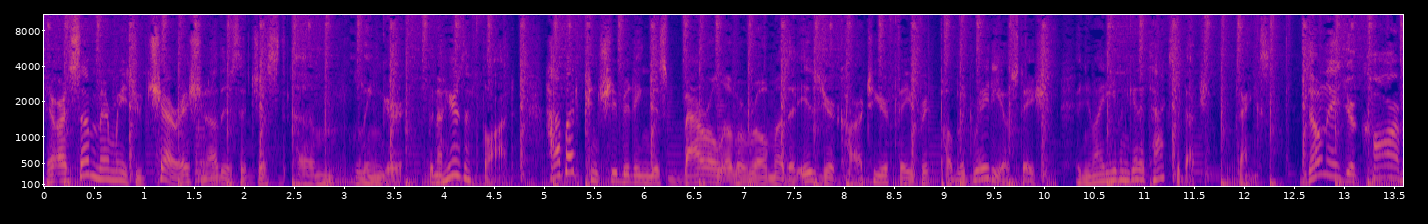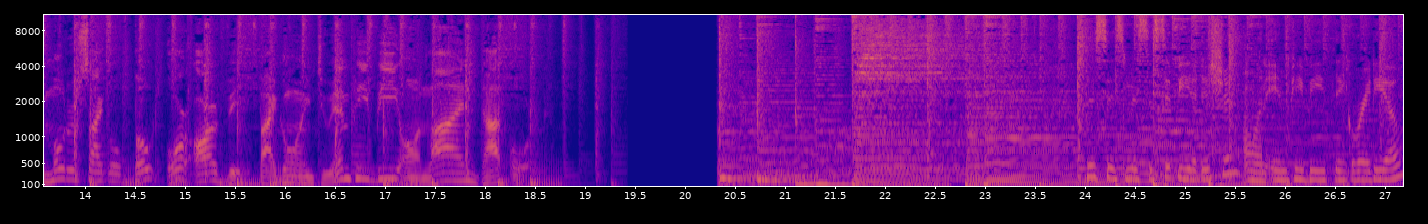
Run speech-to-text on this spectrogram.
There are some memories you cherish and others that just um, linger. But now here's a thought. How about contributing this barrel of aroma that is your car to your favorite public radio station? And you might even get a tax deduction. Thanks. Donate your car, motorcycle, boat, or RV by going to mpbonline.org. This is Mississippi Edition on MPB Think Radio.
